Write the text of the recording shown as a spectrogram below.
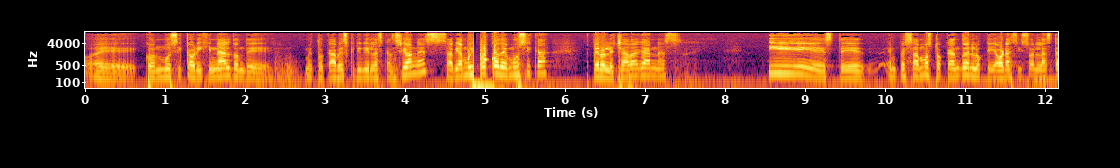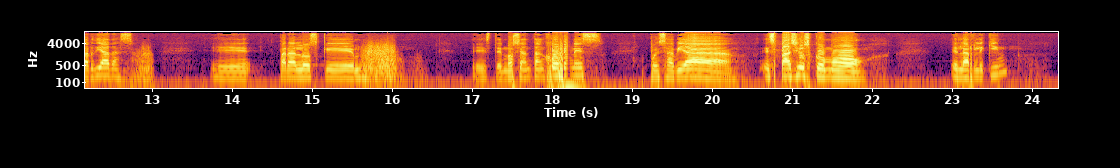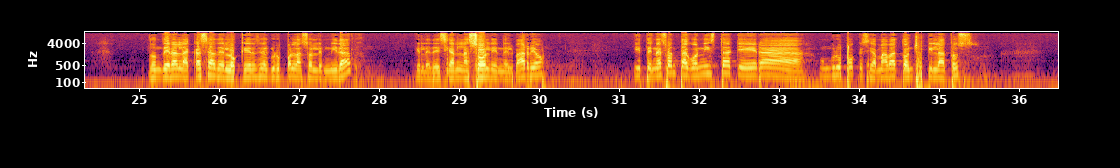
eh, con música original donde me tocaba escribir las canciones. Sabía muy poco de música, pero le echaba ganas. Y este, empezamos tocando en lo que ahora sí son las tardeadas. Eh, para los que este, no sean tan jóvenes, pues había espacios como el Arlequín, donde era la casa de lo que es el grupo La Solemnidad, que le decían La Sol en el barrio, y tenía su antagonista que era un grupo que se llamaba Toncho Pilatos,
